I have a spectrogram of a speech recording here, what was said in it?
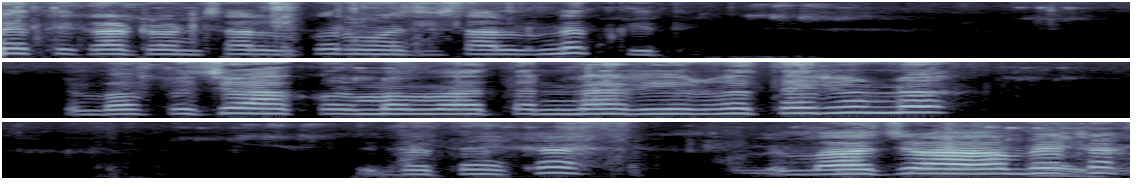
મેથી કાઢવાનું ચાલુ કરવું હજી ચાલુ નથી કીધી. બાપુ, જો આકોર મામા તને નારિયેળ વધાર્યું ને? એ બધા ખાયમાં જો આ બેઠા.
